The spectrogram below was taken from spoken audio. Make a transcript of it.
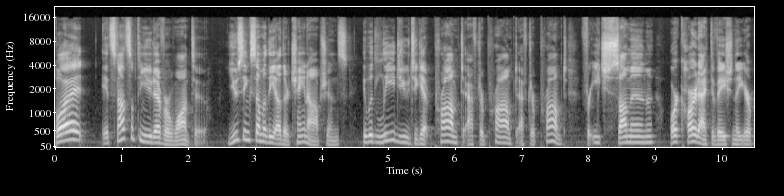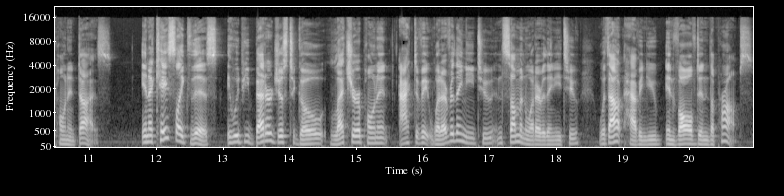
but it's not something you'd ever want to. Using some of the other chain options, it would lead you to get prompt after prompt after prompt for each summon or card activation that your opponent does. In a case like this, it would be better just to go let your opponent activate whatever they need to and summon whatever they need to without having you involved in the prompts.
